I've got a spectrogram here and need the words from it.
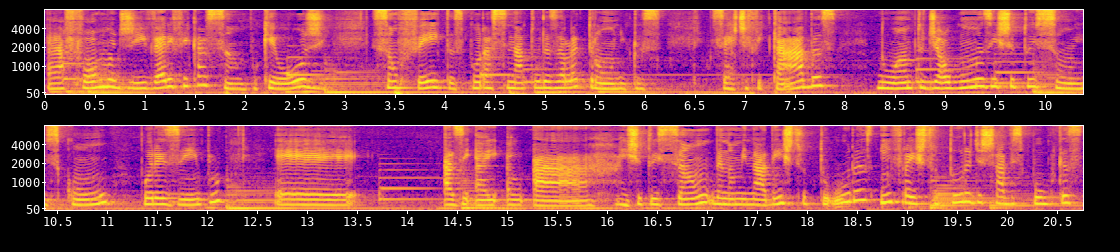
é, a forma de verificação, porque hoje são feitas por assinaturas eletrônicas certificadas no âmbito de algumas instituições, como, por exemplo, é, a, a, a, instituição denominada Infraestrutura de Chaves Públicas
